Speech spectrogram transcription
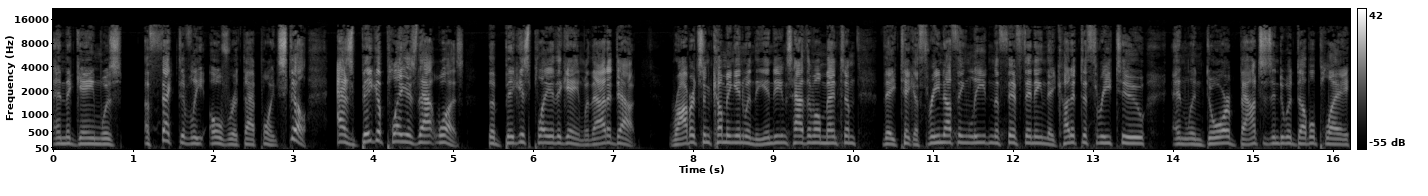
and the game was effectively over at that point. Still, as big a play as that was, the biggest play of the game, without a doubt. Robertson coming in when the Indians had the momentum. They take a 3 0 lead in the fifth inning. They cut it to 3 2, and Lindor bounces into a double play.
